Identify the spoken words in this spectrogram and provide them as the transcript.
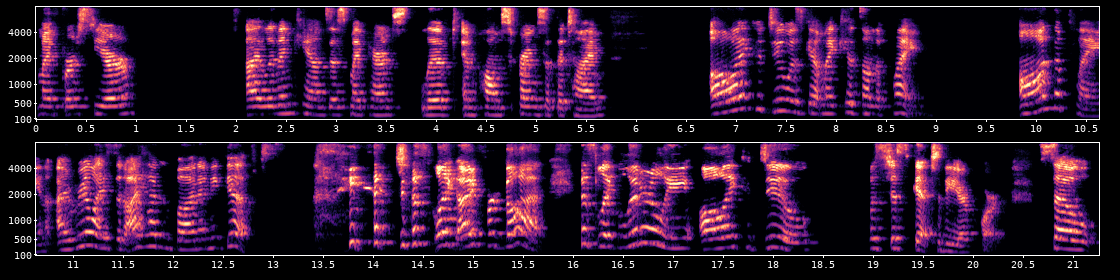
my first year I live in Kansas. My parents lived in Palm Springs at the time. All I could do was get my kids on the plane. On the plane, I realized that I hadn't bought any gifts. just like I forgot. Because, like, literally, all I could do was just get to the airport. So,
